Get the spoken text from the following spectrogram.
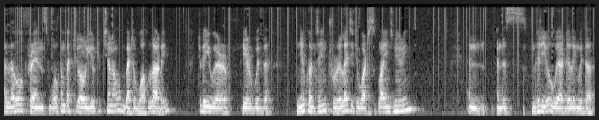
Hello friends, welcome back to our YouTube channel Better of Learning. Today we are here with the new content related to water supply engineering. And in this video we are dealing with the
